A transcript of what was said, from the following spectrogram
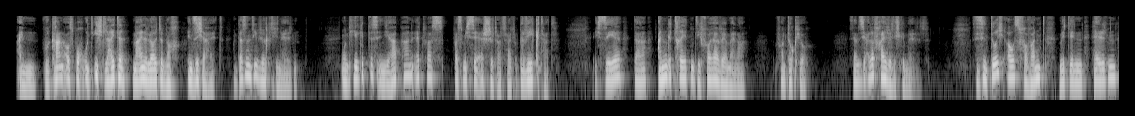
einen Vulkanausbruch und ich leite meine Leute noch in Sicherheit. Und das sind die wirklichen Helden. Und hier gibt es in Japan etwas, was mich sehr erschüttert hat und bewegt hat. Ich sehe da angetreten die Feuerwehrmänner von Tokio. Sie haben sich alle freiwillig gemeldet. Sie sind durchaus verwandt mit den Helden,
